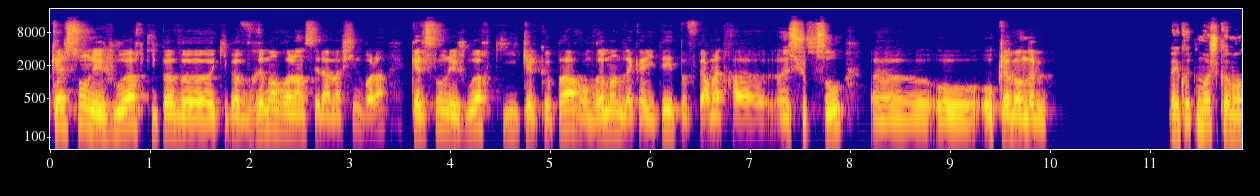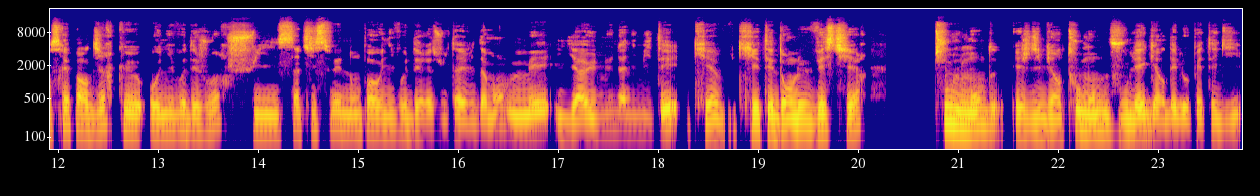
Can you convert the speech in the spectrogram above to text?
quels sont les joueurs qui peuvent, qui peuvent vraiment relancer la machine? Voilà, quels sont les joueurs qui, quelque part, ont vraiment de la qualité et peuvent permettre euh, un sursaut euh, au, club andalou? Bah écoute, moi je commencerai par dire que au niveau des joueurs, je suis satisfait non pas au niveau des résultats évidemment, mais il y a une unanimité qui était dans le vestiaire. Tout le monde, et je dis bien tout le monde, voulait garder Lopetegui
